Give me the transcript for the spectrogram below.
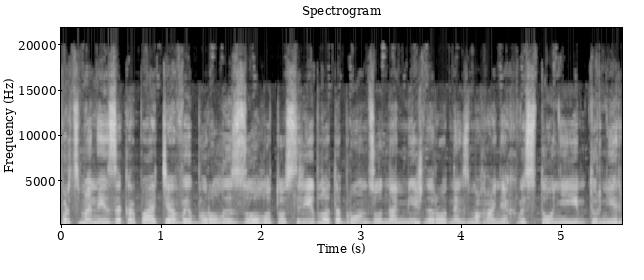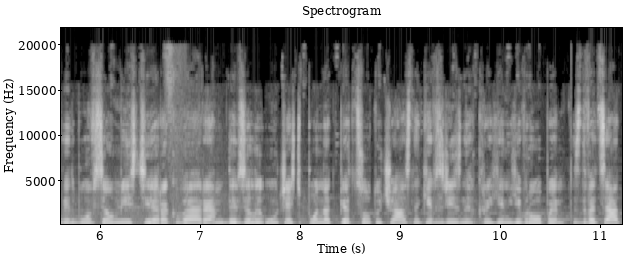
Спортсмени із Закарпаття вибороли золото, срібло та бронзу на міжнародних змаганнях в Естонії. Турнір відбувся у місті Раквере, де взяли участь понад 500 учасників з різних країн Європи. З 20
